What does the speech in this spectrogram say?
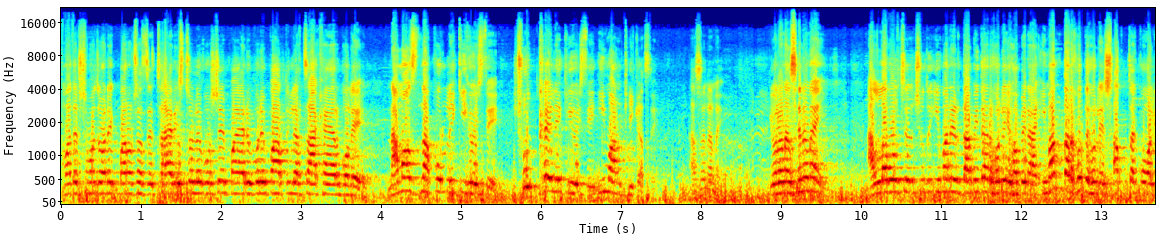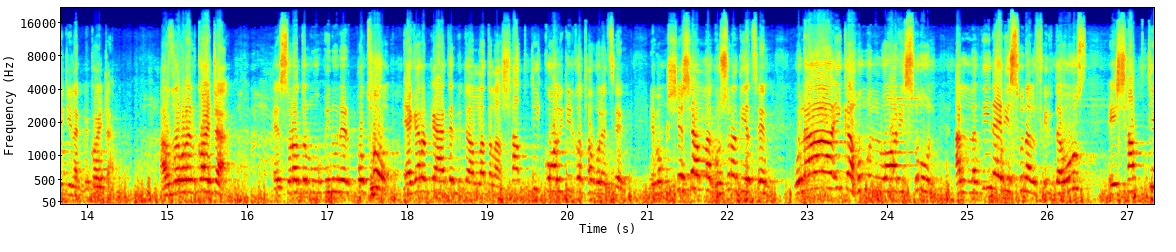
আমাদের সমাজে অনেক মানুষ আছে, চায়ের স্টলে বসে পায়ের উপরে পা তুলে চা খায় আর বলে, নামাজ না পড়লে কি হয়েছে সুদ খাইলে কি হয়েছে ইমান ঠিক আছে। আছে না নাই? কি বলেন, আছে না নাই? আল্লাহ বলছেন, শুধু ইমানের দাবিদার হলেই হবে না ইমানদার হতে হলে সাতটা কোয়ালিটি লাগবে, কয়টা? আর বলেন, কয়টা? সূরাতুল মুমিনুনের প্রথম 11টি আয়াতের ভিতরে আল্লাহ তাআলা সাতটি কোয়ালিটির কথা বলেছেন এবং শেষে আল্লাহ ঘোষণা দিয়েছেন, উলাইকা হুমুল ওয়ারিসুন আল্লাযীনা ইয়ারিসুনাল ফিরদাউস। এই সাতটি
